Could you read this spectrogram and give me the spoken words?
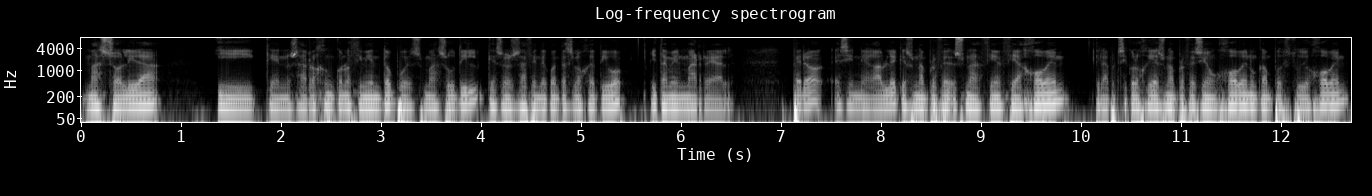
más sólida y que nos arroje un conocimiento pues más útil, que eso es a fin de cuentas el objetivo, y también más real. Pero es innegable que es una, es una ciencia joven, que la psicología es una profesión joven, un campo de estudio joven,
